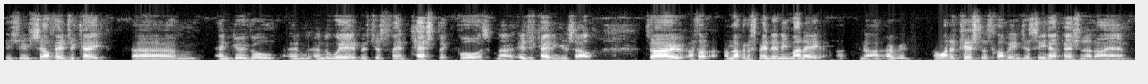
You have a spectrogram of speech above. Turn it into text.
is you self-educate um, and Google and, and the web is just fantastic for you know, educating yourself. So I thought I'm not going to spend any money. You know, I, I want to test this hobby and just see how passionate I am.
